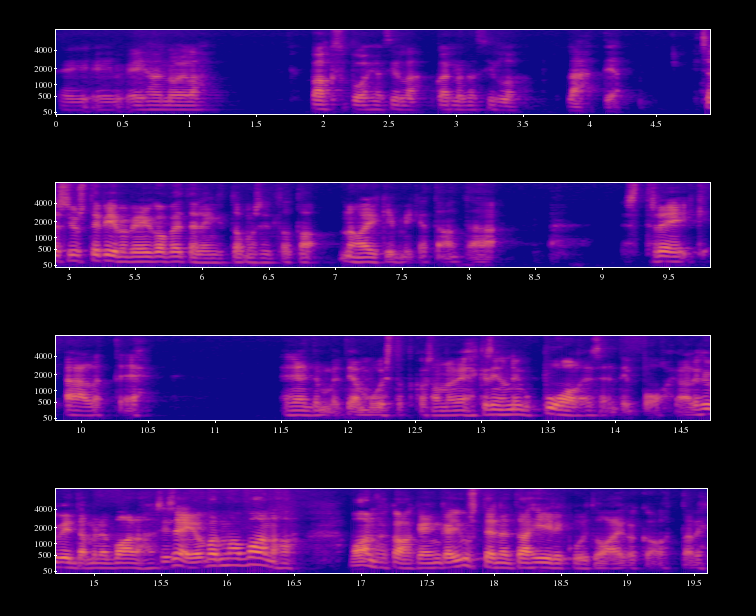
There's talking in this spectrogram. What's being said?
se ei, ei, ei ihan noilla paksupohjaisilla kannata silloin lähteä itse asiassa just viime viikon vetelinkin tuommoisin tota, Nike, mikä tää on tää Strake LT. En tiedä muistatko sanoa, ehkä siinä on niinku puolen sentin pohja, eli hyvin tämmöinen vanha. Siis ei ole varmaan vanha, vanhakaan kenkä, just ennen tämä hiilikuituaikakautta, niin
